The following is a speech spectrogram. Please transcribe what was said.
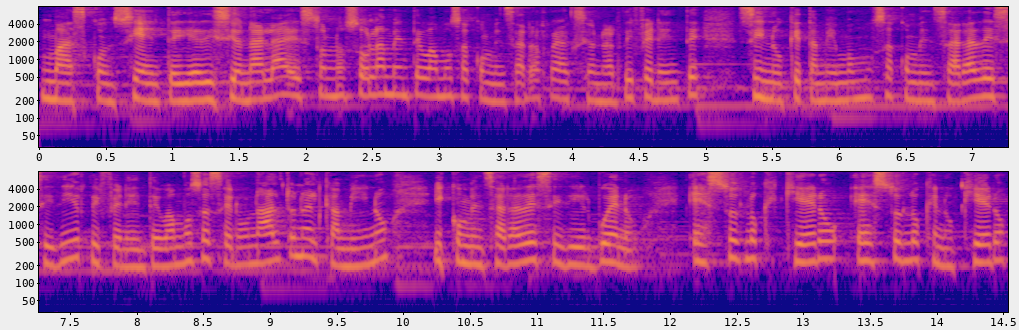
más consciente. Y adicional a esto, no solamente vamos a comenzar a reaccionar diferente, sino que también vamos a comenzar a decidir diferente. Vamos a hacer un alto en el camino y comenzar a decidir, bueno, esto es lo que quiero, esto es lo que no quiero,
